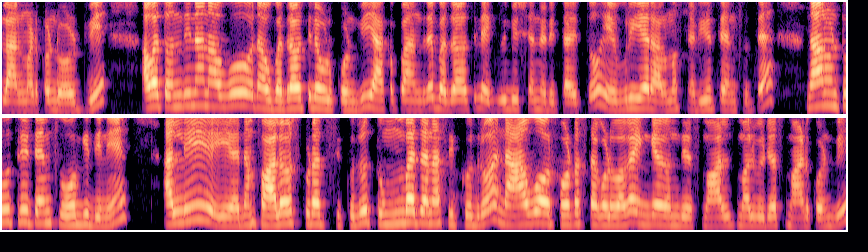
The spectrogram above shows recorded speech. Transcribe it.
ಪ್ಲಾನ್ ಮಾಡ್ಕೊಂಡು ಹೊರಟ್ವಿ. ಅವತ್ತೊಂದಿನ ನಾವು ನಾವು ಭದ್ರಾವತಿಲೇ ಉಳ್ಕೊಂಡ್ವಿ. ಯಾಕಪ್ಪ ಅಂದ್ರೆ ಭದ್ರಾವತಿಲಿ ಎಕ್ಸಿಬಿಷನ್ ನಡೀತಾ ಇತ್ತು. ಎವ್ರಿ ಇಯರ್ ಆಲ್ಮೋಸ್ಟ್ ನಡೆಯುತ್ತೆ ಅನ್ಸುತ್ತೆ. ನಾನು ಒಂದು ಟೂ ತ್ರೀ ಟೈಮ್ಸ್ ಹೋಗಿದ್ದೀನಿ. ಅಲ್ಲಿ ನಮ್ ಫಾಲೋವರ್ಸ್ ಕೂಡ ಸಿಕ್ಕಿದ್ರು. ತುಂಬಾ ಜನ ಸಿಕ್ಕಿದ್ರು. ನಾವು ಅವ್ರ ಫೋಟೋಸ್ ತಗೊಳ್ಳುವಾಗ ಹಿಂಗೆ ಒಂದು ಸ್ಮಾಲ್ ಸ್ಮಾಲ್ ವಿಡಿಯೋಸ್ ಮಾಡ್ಕೊಂಡ್ವಿ.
